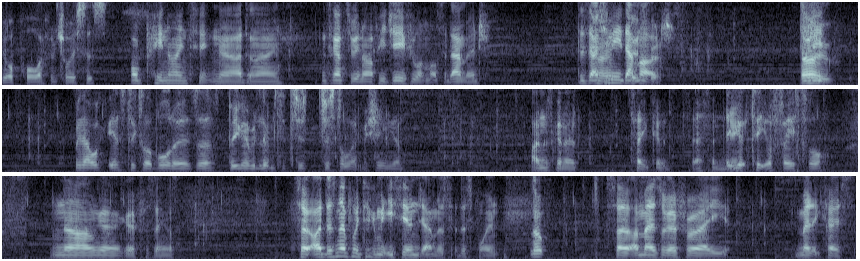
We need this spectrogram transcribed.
Your poor weapon choices. Or P90? No, I don't know. It's going to have to be an RPG if you want lots of damage. Does it actually Uh, need that go for it. much? No. I mean that will insta kill border is a, but you're gonna be limited to just a light machine gun. I'm just going to take a SMG. Take, your- take your faithful. No, I'm gonna go for something else. So uh, there's no point taking me ECM jammers at this point. Nope. So I may as well go for a medic case,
